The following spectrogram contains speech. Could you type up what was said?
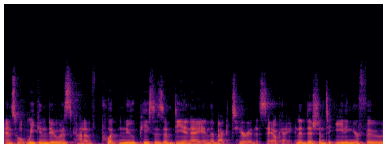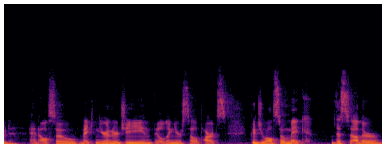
And so, what we can do is kind of put new pieces of DNA in the bacteria that say, okay, in addition to eating your food and also making your energy and building your cell parts, could you also make this other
